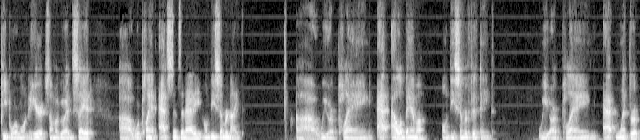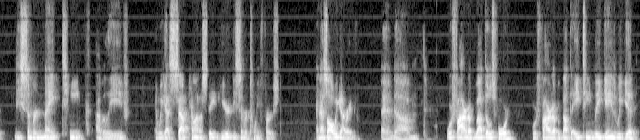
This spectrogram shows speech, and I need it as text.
people are wanting to hear it, so I'm going to go ahead and say it. Uh, we're playing at Cincinnati on December 9th. Uh, we are playing at Alabama on December 15th. We are playing at Winthrop December 19th, I believe. And we got South Carolina State here December 21st. And that's all we got right now. And um, we're fired up about those four. We're fired up about the 18 league games we get,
